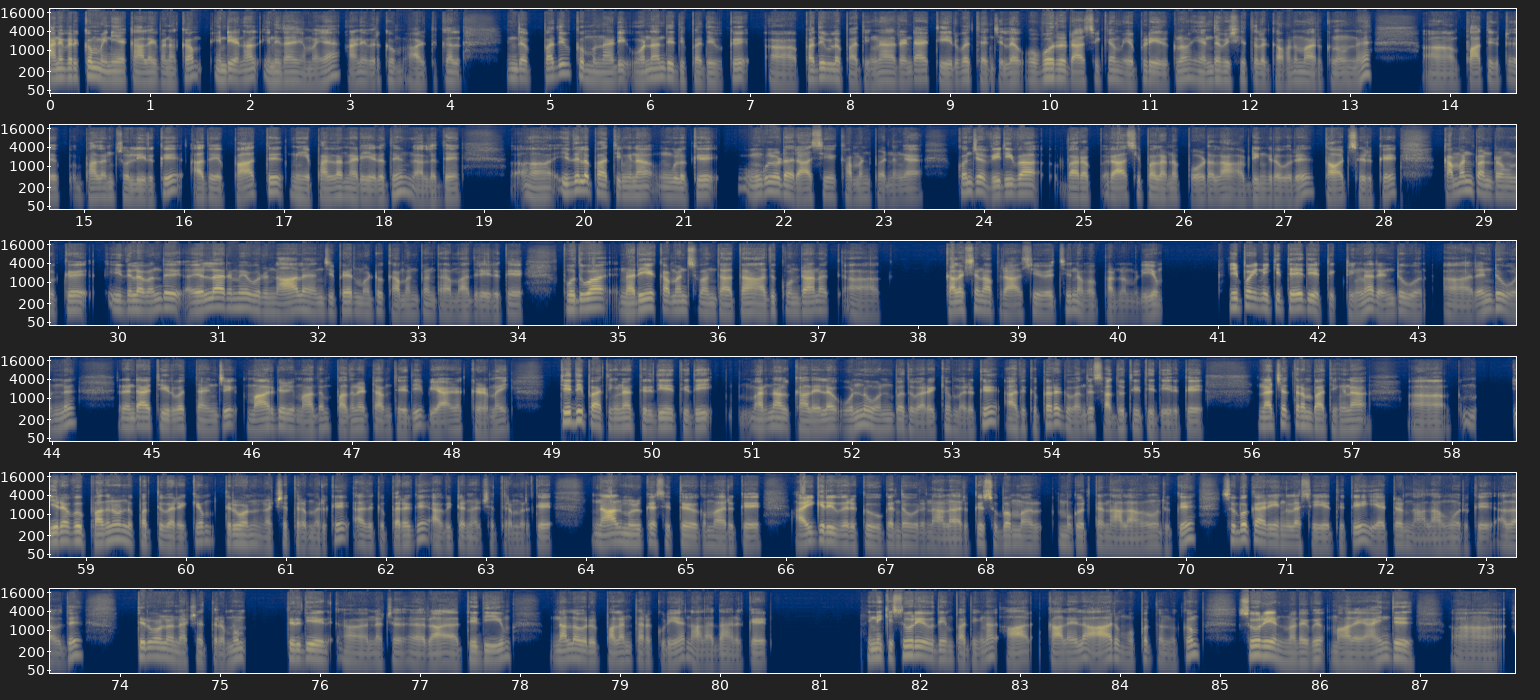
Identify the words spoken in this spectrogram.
அனைவருக்கும் இனிய காலை வணக்கம். இந்திய நாள் இனிதாய் அமைய அனைவருக்கும் வாழ்த்துக்கள். இந்த பதிவுக்கு முன்னாடி ஒன்றாந்தேதி பதிவுக்கு பதிவில் பார்த்தீங்கன்னா ரெண்டாயிரத்தி இருபத்தஞ்சில் ஒவ்வொரு ராசிக்கும் எப்படி இருக்கணும், எந்த விஷயத்தில் கவனமாக இருக்கணும்னு பார்த்துக்கிட்டு பலன் சொல்லியிருக்கு. அதை பார்த்து நீங்கள் பலன் அடையிறது நல்லது. இதில் பார்த்தீங்கன்னா, உங்களுக்கு உங்களோட ராசியை கமெண்ட் பண்ணுங்கள் கொஞ்சம் விரிவாக வர ராசி பலனை போடலாம் அப்படிங்கிற ஒரு தாட்ஸ் இருக்குது கமெண்ட் பண்ணுறவங்களுக்கு இதில் வந்து எல்லாருமே ஒரு 4, 5 பேர் மட்டும் கமெண்ட் பண்ணுற மாதிரி இருக்குது பொதுவாக நிறைய கமெண்ட்ஸ் வந்தால் தான் அதுக்கு உண்டான கலெக்ஷன் ஆஃப் ராசியை வச்சு நம்ம பண்ண முடியும். இப்போ இன்னைக்கு தேதி எடுத்துக்கிட்டிங்கன்னா ரெண்டு ஒன் ரெண்டு ஒன்று ரெண்டாயிரத்தி இருபத்தஞ்சு மார்கழி மாதம் 18ஆம் தேதி வியாழக்கிழமை. திதி பார்த்திங்கன்னா திருதிய திதி. மறுநாள் காலையில் ஒன்று ஒன்பது வரைக்கும் இருக்குது அதுக்கு பிறகு வந்து சதுர்த்தி திதி இருக்குது நட்சத்திரம் பார்த்திங்கன்னா இரவு பதினொன்று பத்து வரைக்கும் திருவோண நட்சத்திரம் இருக்குது அதுக்கு பிறகு அவிட்ட நட்சத்திரம் இருக்குது நாள் முழுக்க சித்தயோகமாக இருக்குது ஐகிரிவருக்கு உகந்த ஒரு நாளாக இருக்குது சுப முகூர்த்த நாளாகவும் இருக்குது சுப காரியங்களை செய்யறதுக்கு ஏற்ற நாளாகவும் இருக்குது அதாவது திருவோண நட்சத்திரமும், திருதிய நட்ச திதியும் நல்ல ஒரு பலன் தரக்கூடிய நாளாக தான் இருக்குது இன்றைக்கி சூரிய உதயம் பார்த்திங்கன்னா ஆ காலையில் ஆறு முப்பத்தொன்றுக்கும் சூரியன் மறைவு மாலை ஐந்து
